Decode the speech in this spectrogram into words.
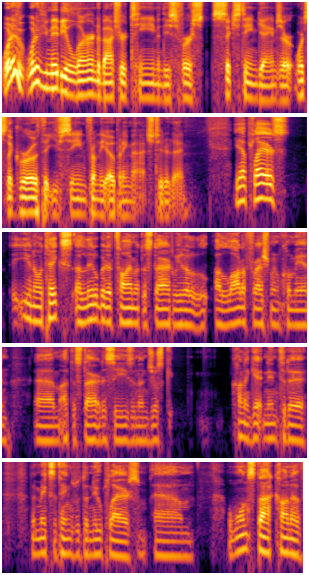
What have What have you maybe learned about your team in these first sixteen games, or what's the growth that you've seen from the opening match to today? Yeah, players. You know, it takes a little bit of time at the start. We had a, a lot of freshmen come in um, at the start of the season and just kind of getting into the, the mix of things with the new players. Um, but once that kind of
